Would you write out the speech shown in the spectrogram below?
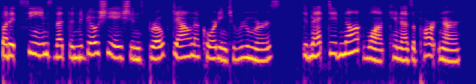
But it seems that the negotiations broke down according to rumors. Demet did not want Can as a partner.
